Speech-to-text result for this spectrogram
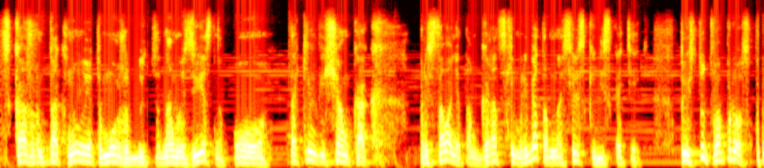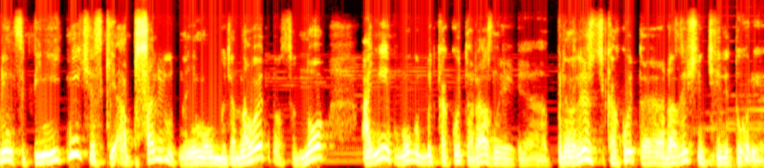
скажем так, ну, это может быть нам известно по таким вещам, как приставание там, городским ребятам на сельской дискотеке. То есть тут вопрос, в принципе, не этнический, абсолютно не могут быть одного этноса, но они могут быть какой-то разной э, принадлежности какой-то различной территории.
